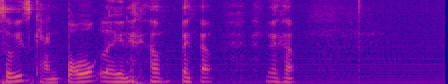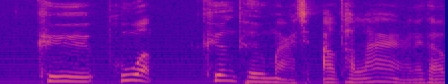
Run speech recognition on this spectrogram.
สวิสแข็งโป๊กเลยนะครับนะครับนะครับ คือพวกเครื่อง Thermage Ulthera นะครับ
